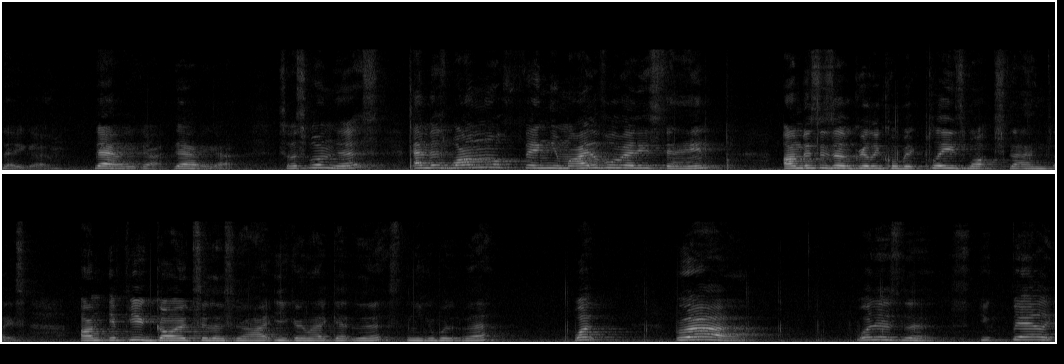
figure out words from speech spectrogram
there you go. There we go, there we go. So let's run this. And there's one more thing you might have already seen. Um, this is a really cool bit. Please watch the end, please. Um, if you go to this, right, you can like get this and you can put it there. What? Bruh. What is this? You barely,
